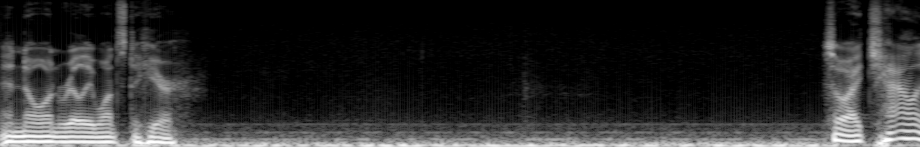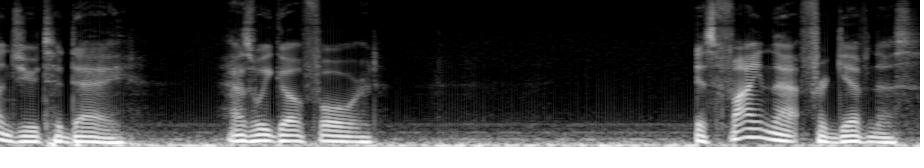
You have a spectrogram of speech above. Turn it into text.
and no one really wants to hear. So I challenge you today as we go forward is find that forgiveness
